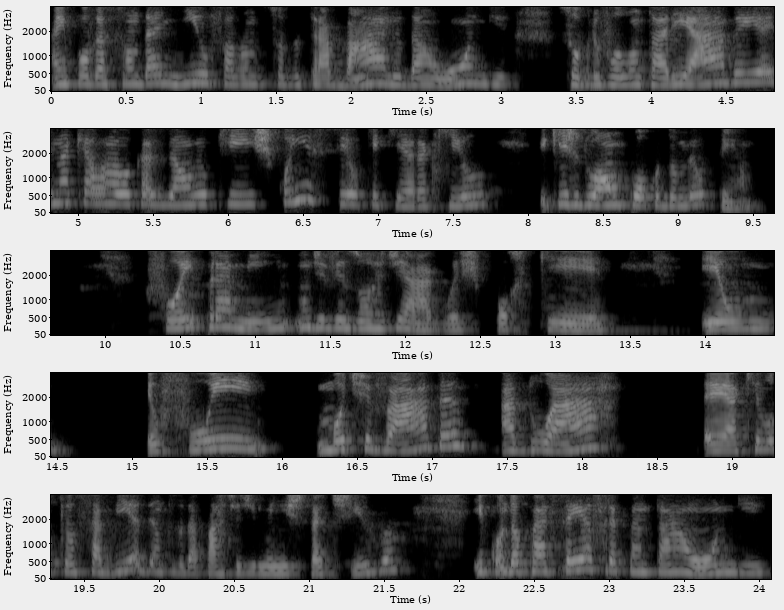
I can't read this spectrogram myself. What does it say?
a empolgação da Nil falando sobre o trabalho da ONG, sobre o voluntariado e aí naquela ocasião eu quis conhecer o que, que era aquilo e quis doar um pouco do meu tempo. Foi para mim um divisor de águas porque eu eu fui motivada a doar é, aquilo que eu sabia dentro da parte administrativa. E quando eu passei a frequentar a ONG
